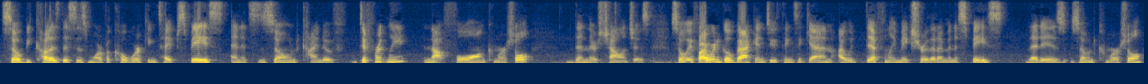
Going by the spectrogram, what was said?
So, because this is more of a co working type space and it's zoned kind of differently, not full on commercial, then there's challenges. So if I were to go back and do things again, I would definitely make sure that I'm in a space that is zoned commercial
